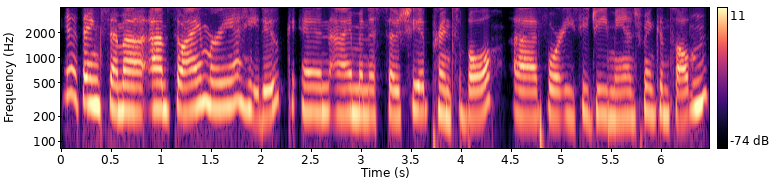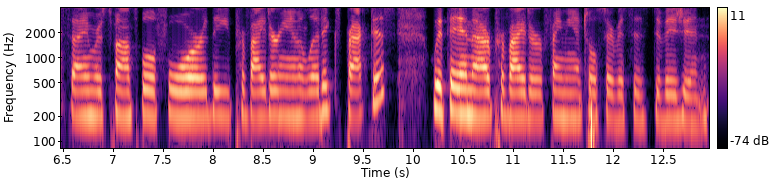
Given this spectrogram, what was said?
Yeah, thanks, Emma. Um, so I'm Maria Hejduk, and I'm an associate principal uh, for ECG Management Consultants. I'm responsible for the provider analytics practice within our provider financial services division.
